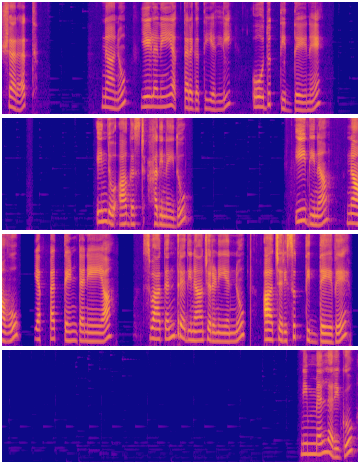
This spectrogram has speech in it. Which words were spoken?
ಶರತ್. ನಾನು ಏಳನೆಯ ತರಗತಿಯಲ್ಲಿ ಓದುತ್ತಿದ್ದೇನೆ. ಇಂದು ಆಗಸ್ಟ್ ಹದಿನೈದು. ಈ ದಿನ ನಾವು ಎಪ್ಪತ್ತೆಂಟನೆಯ ಸ್ವಾತಂತ್ರ್ಯ ದಿನಾಚರಣೆಯನ್ನು ಆಚರಿಸುತ್ತಿದ್ದೇವೆ. ನಿಮ್ಮೆಲ್ಲರಿಗೂ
